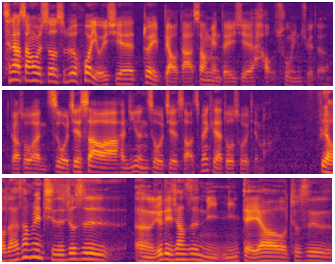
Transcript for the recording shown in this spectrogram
参加商会的时候，是不是会有一些对表达上面的一些好处？你觉得，比方说很自我介绍啊，很精准自我介绍，这边可以再多说一点吗？表达上面其实就是，嗯、呃，有点像是你，你得要就是，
